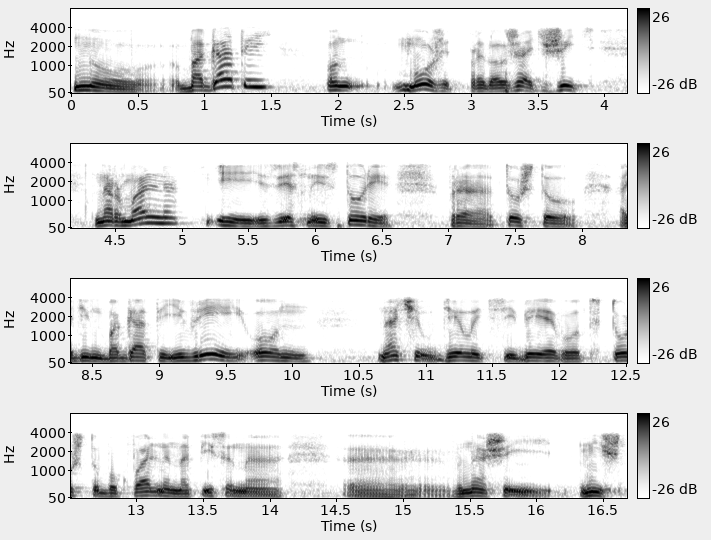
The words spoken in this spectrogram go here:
Но богатый, он может продолжать жить нормально. И известная история про то, что один богатый еврей, он начал делать себе вот то, что буквально написано э, в нашей Мишне.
